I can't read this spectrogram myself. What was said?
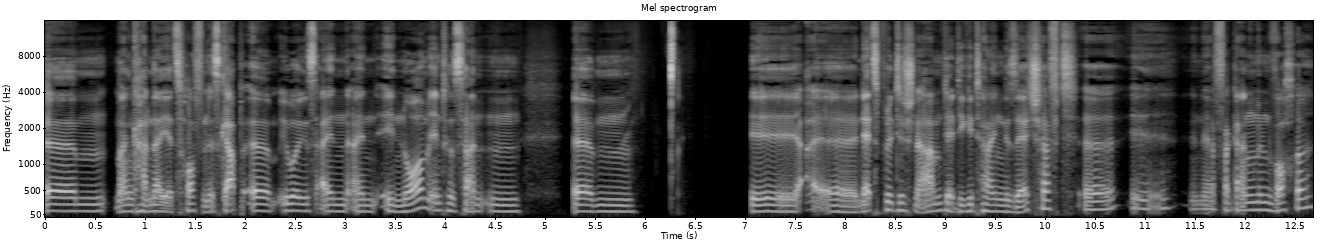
Ähm, man kann da jetzt hoffen. Es gab äh, übrigens einen, einen enorm interessanten ähm, äh, äh, netzpolitischen Abend der digitalen Gesellschaft äh, in der vergangenen Woche,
